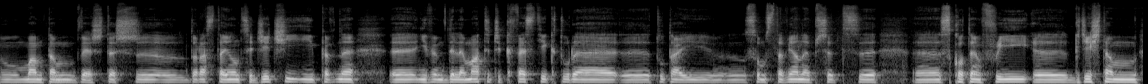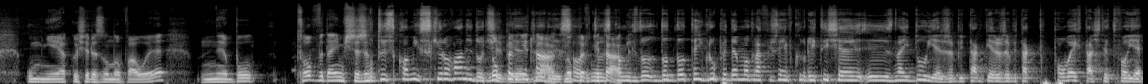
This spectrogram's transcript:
e, mam tam, wiesz, też e, dorastające dzieci i pewne, e, nie wiem, dylematy czy kwestie, które e, tutaj są stawiane przed Scottem Free gdzieś tam u mnie jakoś rezonowały, bo to wydaje mi się, że... Bo to jest komiks skierowany do ciebie. No pewnie tak, no pewnie to jest tak. komiks do, do, do, tej grupy demograficznej, w której ty się y, znajdujesz, żeby tak, wiesz, żeby tak połechtać te twoje,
